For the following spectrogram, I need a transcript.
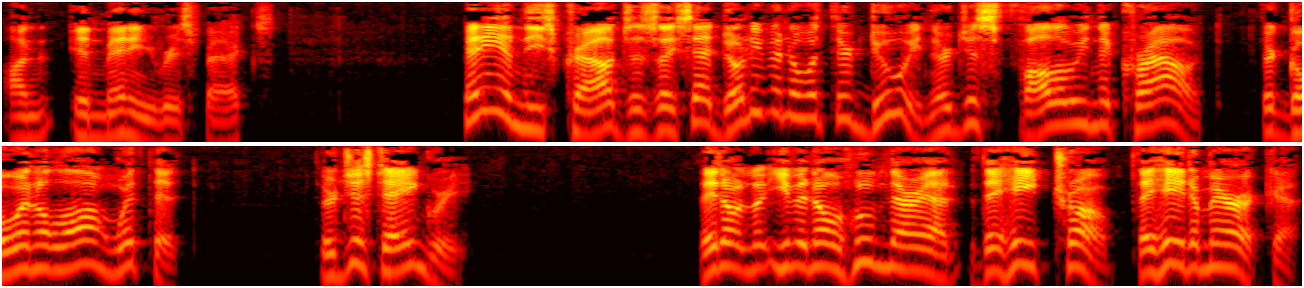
on, in many respects. Many in these crowds, as I said, don't even know what they're doing. They're just following the crowd. They're going along with it. They're just angry. They don't even know whom they're at. They hate Trump. They hate America.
